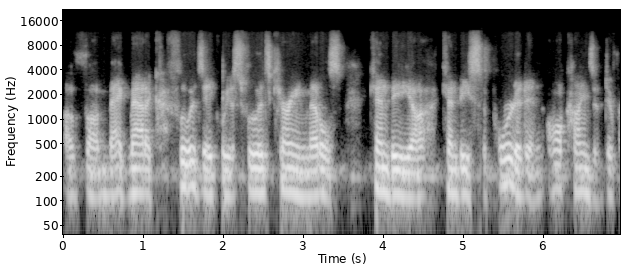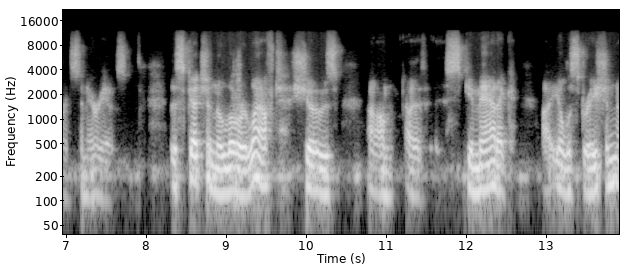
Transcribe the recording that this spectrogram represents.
of uh, magmatic fluids, aqueous fluids carrying metals can be, uh, can be supported in all kinds of different scenarios. The sketch in the lower left shows um, a schematic uh, illustration,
